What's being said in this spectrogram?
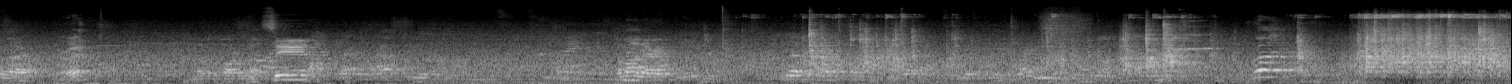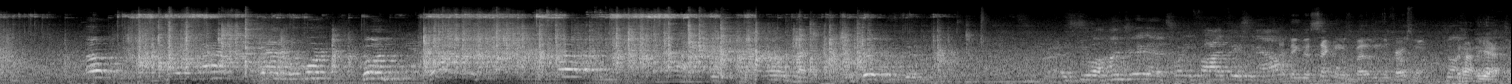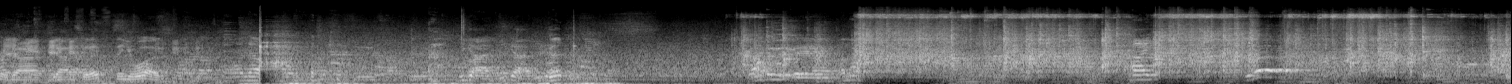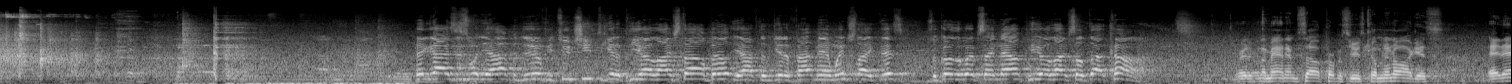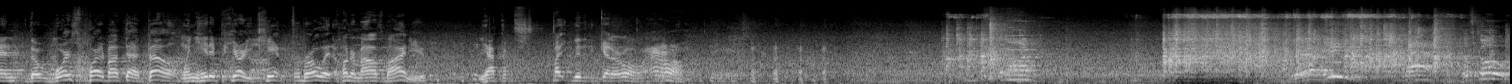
All right. Let's see it. Come on, Larry. Front. Up. Back. Down. One more. Come on. Good. Good. Let's do a 100 and a 25 facing I out. think the second was better than the first one. Uh, yeah, for uh, to be honest with you, I think it was. You got it. You got it. You good? Drop in the band. Come on. Tight. Hey guys, this is what you have to do. If you're too cheap to get a PR Lifestyle belt, you have to get a Fat Man winch like this. So go to the website now, prlifestyle.com. Ready for the man himself. Purple Series coming in August. And then the worst part about that belt, when you hit a PR, you can't throw it 100 miles behind you. You have to fight with it to get it all. Ow. Yeah, easy. Fast. Let's go.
